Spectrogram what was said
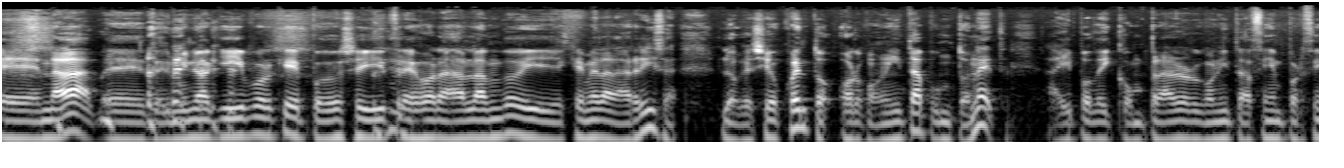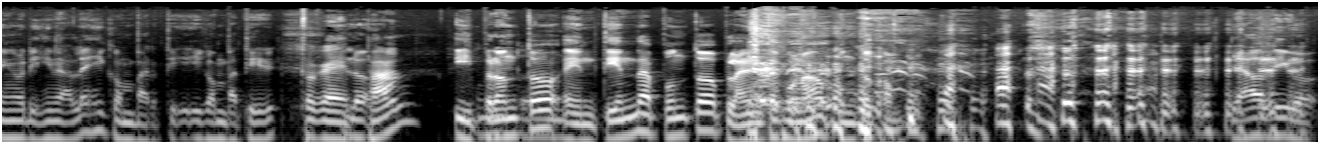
Eh, nada, eh, termino aquí porque puedo seguir tres horas hablando y es que me da la risa. Lo que sí os cuento, orgonita.net. Ahí podéis comprar orgonitas 100% originales y combatir. Y combatir ¿Esto qué es lo- pan? Y pronto en tienda.planetacunao.com. Ya os digo.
